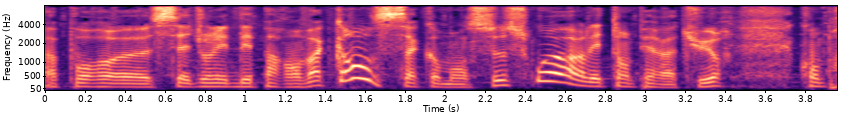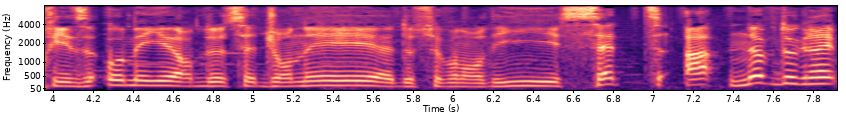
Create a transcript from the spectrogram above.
euh, pour cette journée de départ en vacances. Ça commence ce soir, les températures comprises au meilleur de cette journée de ce vendredi 7 à 9 degrés.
